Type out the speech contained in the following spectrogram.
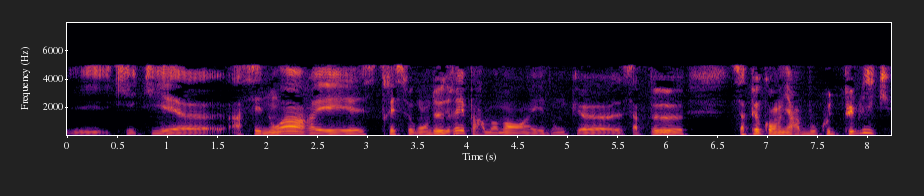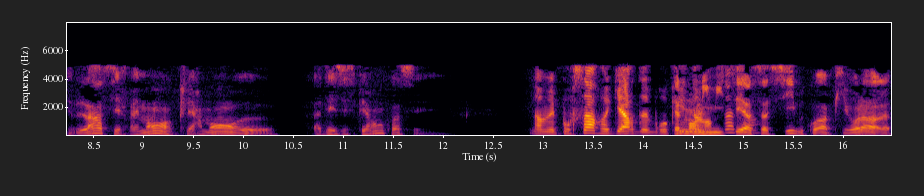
qui, qui, est euh, assez noir et très second degré par moment et donc euh, ça peut ça peut convenir à beaucoup de public. Là, c'est vraiment clairement euh, bah, désespérant quoi. C'est Non, mais pour ça, regarde Brooklyn tellement limité à hein. sa cible quoi. Puis voilà.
